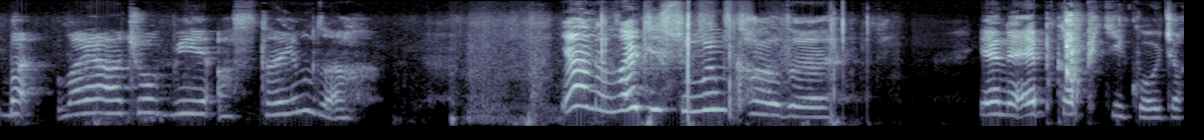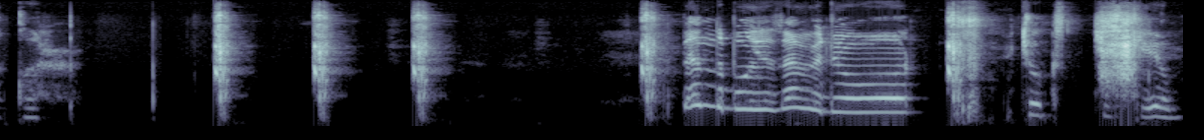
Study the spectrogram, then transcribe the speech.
Ba bayağı çok bir hastayım da. Yani sadece sümüm kaldı. Yani hep kapiki koyacaklar. Ben de bu yüzden video çok çekiyorum.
